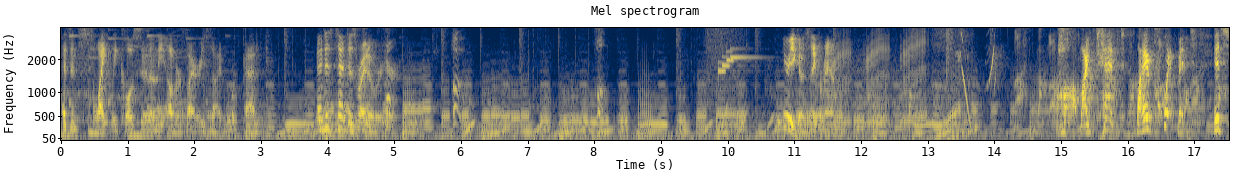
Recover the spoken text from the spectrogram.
as in slightly closer than the other fiery side warp pad. And his tent is right over here. Here you go, Sabreman. Ah, my tent! My equipment! It's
